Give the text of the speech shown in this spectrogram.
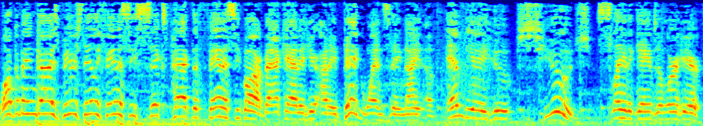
Welcome in, guys. Beers Daily Fantasy Six Pack, the Fantasy Bar, back at it here on a big Wednesday night of NBA hoops. Huge slate of games, and we're here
